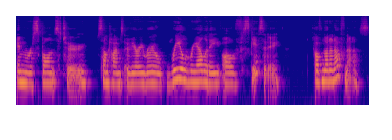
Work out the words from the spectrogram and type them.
in response to sometimes a very real, real reality of scarcity, of not enoughness.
